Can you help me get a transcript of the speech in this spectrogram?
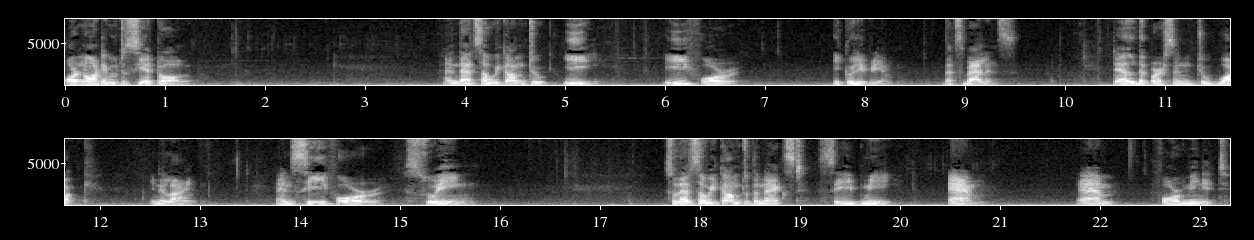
or not able to see at all. And that's how we come to e. E for equilibrium. That's balance. Tell the person to walk in a line. And c for swaying. So that's how we come to the next. Save me. M m for minute.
